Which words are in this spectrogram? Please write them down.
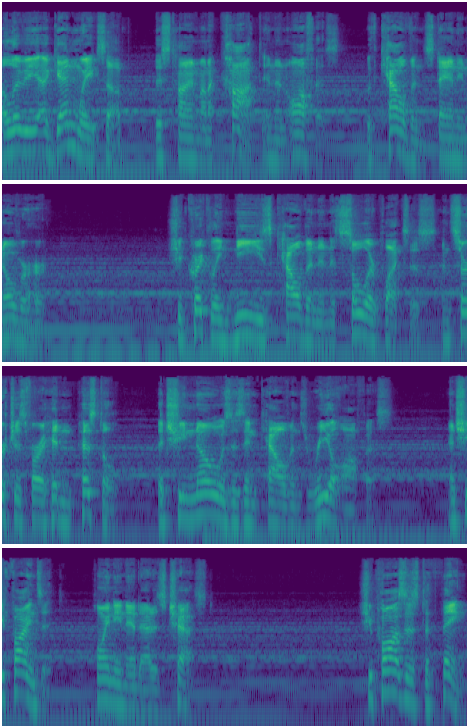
Olivia again wakes up, this time on a cot in an office, with Calvin standing over her. She quickly knees Calvin in his solar plexus and searches for a hidden pistol that she knows is in Calvin's real office, and she finds it, pointing it at his chest. She pauses to think,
